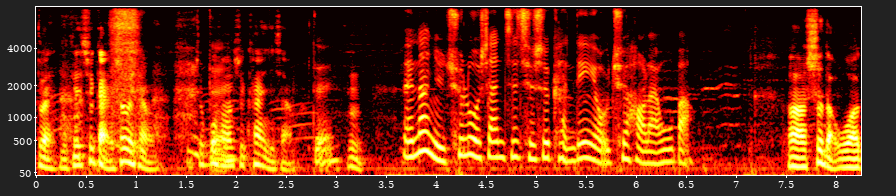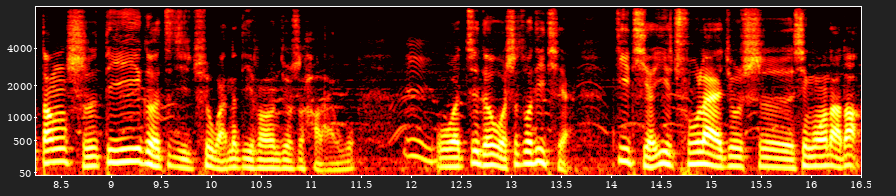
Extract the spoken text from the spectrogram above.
对，你可以去感受一下嘛，就 不妨去看一下嘛。对，嗯，哎，那你去洛杉矶，其实肯定有去好莱坞吧？啊，是的，我当时第一个自己去玩的地方就是好莱坞。嗯，我记得我是坐地铁，地铁一出来就是星光大道。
